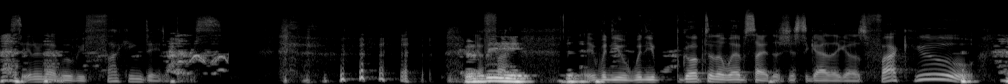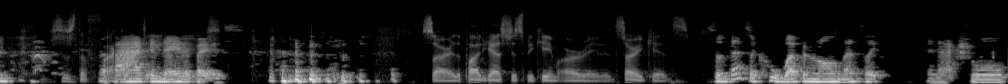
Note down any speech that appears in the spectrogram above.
it's the Internet Movie Fucking Database. Could Yeah, be. Eh, when you when you go up to the website, there's just a guy that goes, "Fuck you." This is the fucking Fucking database. database. Sorry, the podcast just became R-rated. Sorry, kids. So that's a cool weapon and all, and that's like an actual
